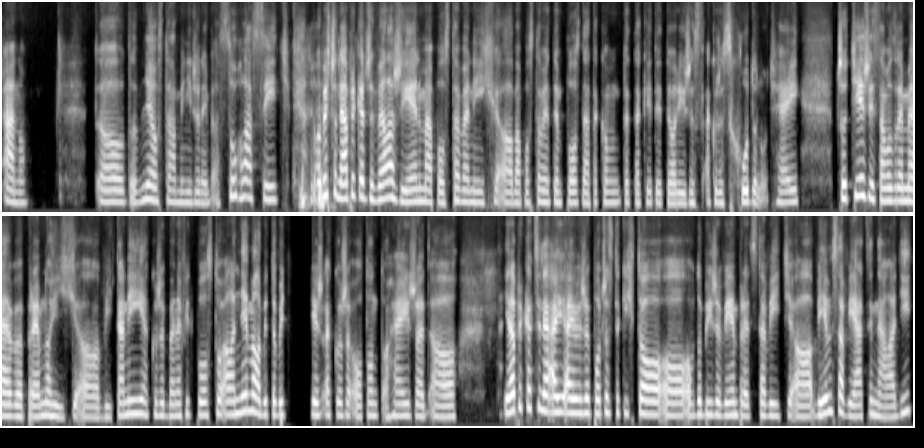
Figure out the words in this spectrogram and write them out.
Áno, to, to neostáva mi nič, iba súhlasiť. Lebo ešte napríklad, že veľa žien má postavených, má postavený ten post na takom, t- takej tej teórii, že akože schudnúť, hej. Čo tiež je samozrejme pre mnohých uh, vítaný, akože benefit postu, ale nemalo by to byť tiež akože o tomto, hej, že uh, ja napríklad si aj, aj že počas takýchto o, období, že viem predstaviť, o, viem sa viacej naladiť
